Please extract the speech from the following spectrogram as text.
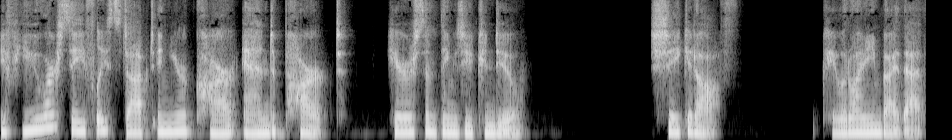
if you are safely stopped in your car and parked, here are some things you can do shake it off. Okay, what do I mean by that?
